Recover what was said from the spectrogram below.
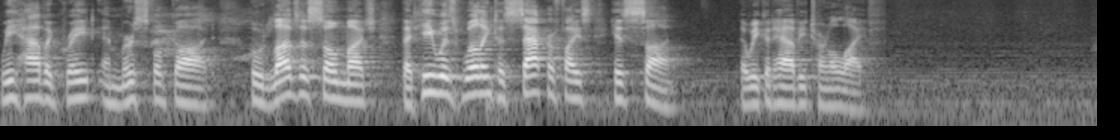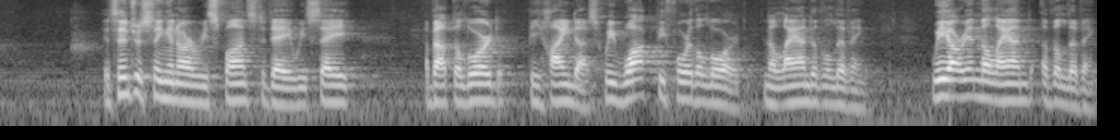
We have a great and merciful God who loves us so much that he was willing to sacrifice his son that we could have eternal life. It's interesting in our response today, we say about the Lord behind us. We walk before the Lord in the land of the living. We are in the land of the living.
